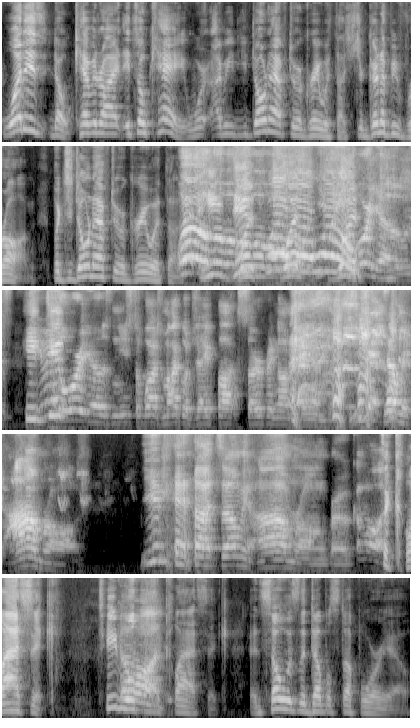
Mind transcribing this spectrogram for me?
What is no, Kevin Ryan, it's okay. We're I mean, you don't have to agree with us. You're gonna be wrong, but you don't have to agree with us. Whoa, He whoa, whoa, did- whoa, whoa, whoa, whoa, You whoa. eat Oreos. He you did- Oreos and used to watch Michael J. Fox surfing on a hand. You can't tell me I'm wrong. You cannot tell me I'm wrong, bro. Come on. It's a classic. Teen Come Wolf is on. a classic. And so is the double stuff Oreo.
